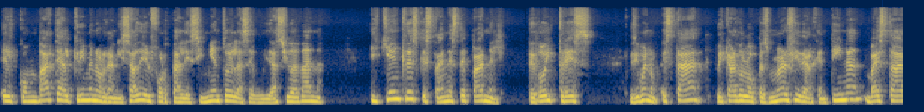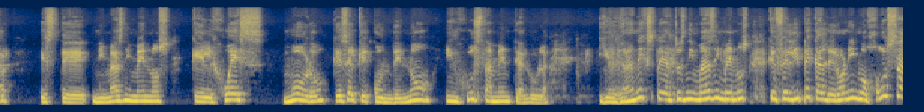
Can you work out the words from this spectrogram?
El combate al crimen organizado y el fortalecimiento de la seguridad ciudadana. ¿Y quién crees que está en este panel? Te doy tres. Y bueno, está Ricardo López Murphy de Argentina, va a estar este, ni más ni menos que el juez Moro, que es el que condenó injustamente a Lula, y el gran experto es ni más ni menos que Felipe Calderón Hinojosa.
